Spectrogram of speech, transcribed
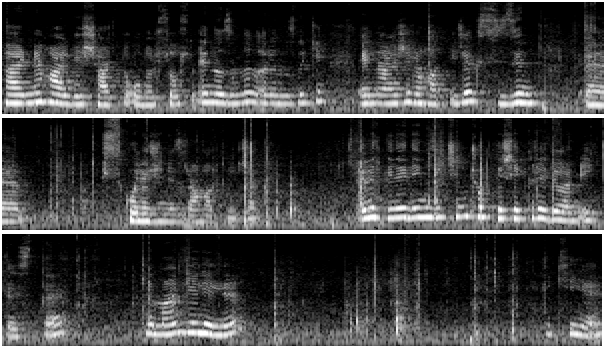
her ne hal ve şartta olursa olsun en azından aranızdaki enerji rahatlayacak. Sizin e, psikolojiniz rahatlayacak. Evet dinlediğiniz için çok teşekkür ediyorum ilk deste. Hemen gelelim. ikiye.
